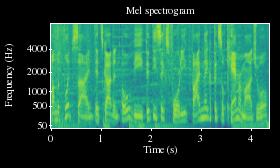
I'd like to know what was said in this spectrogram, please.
On the flip side, it's got an OV5640 5 megapixel camera module,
